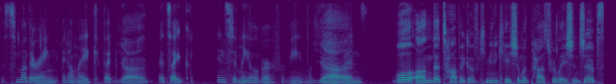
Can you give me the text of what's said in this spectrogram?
the smothering. I don't like that. Yeah. It's like instantly over for me once Yeah. that happens. Well, on the topic of communication with past relationships,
